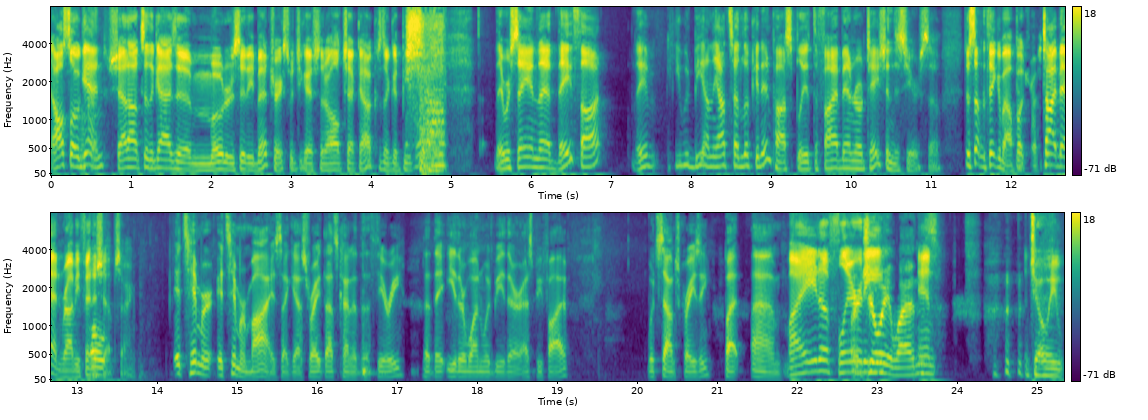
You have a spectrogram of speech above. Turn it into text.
also again, shout out to the guys at Motor City Metrics, which you guys should all check out because they're good people. They were saying that they thought they he would be on the outside looking in possibly at the five man rotation this year. So just something to think about. But Ty Ben, Robbie, finish Oh. up. Sorry. It's him or it's him or Mize, I guess. Right? That's kind of the theory that they either one would be their SP five, which sounds crazy, but um, Maeda, or Flaherty, Joey Wentz. and Joey.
